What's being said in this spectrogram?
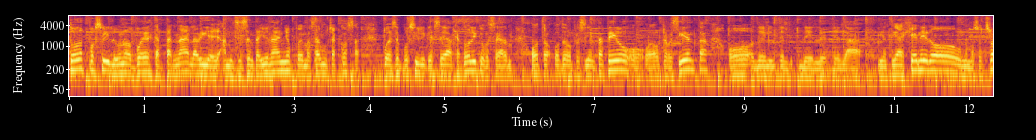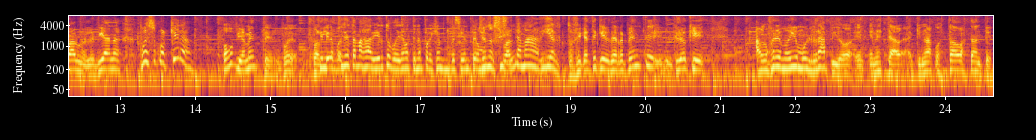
Todo es posible, uno no puede descartar nada en la vida. A mis 61 años pueden pasar muchas cosas. Puede ser posible que sea católico, que sea otro, otro presidente ateo o, otra presidenta, o de la identidad de género, un homosexual, una lesbiana. Puede ser cualquiera. Obviamente. Puede, Chile, está más abierto, podríamos tener, por ejemplo, un presidente homosexual. Yo no sé si está más abierto. Fíjate que de repente creo que a lo mejor hemos ido muy rápido en, este, que nos ha costado bastante.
